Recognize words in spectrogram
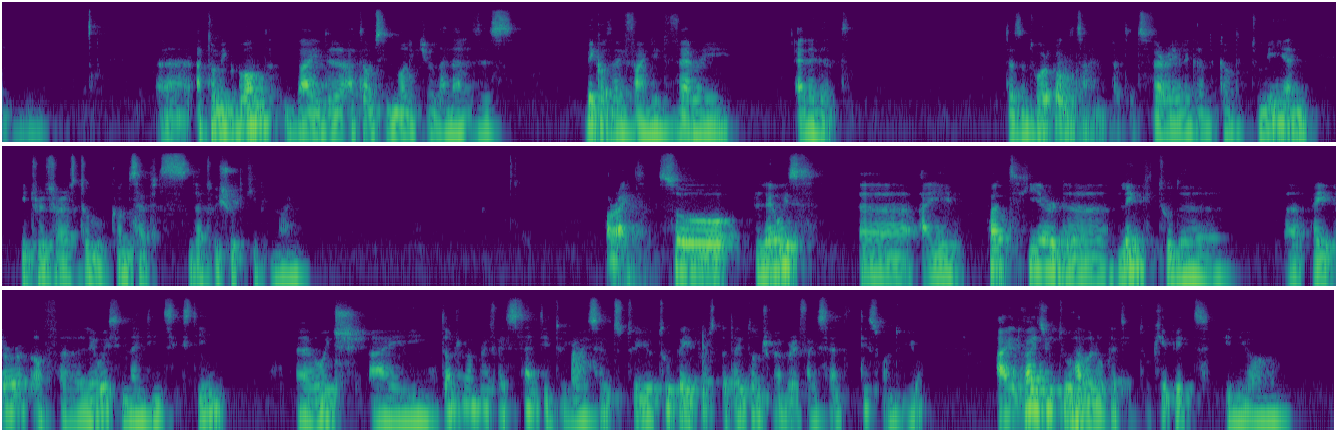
uh, atomic bond by the atoms in molecule analysis because I find it very elegant. Doesn't work all the time, but it's very elegant according to me, and it refers to concepts that we should keep in mind. All right, so Lewis, uh, I put here the link to the uh, paper of uh, Lewis in 1916, uh, which I don't remember if I sent it to you. I sent to you two papers, but I don't remember if I sent this one to you. I advise you to have a look at it, to keep it in your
